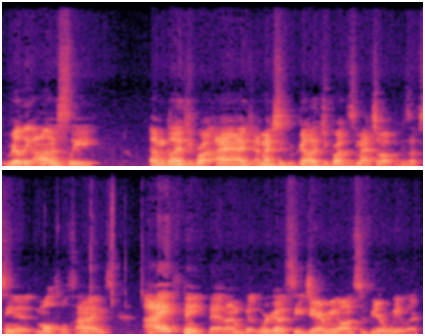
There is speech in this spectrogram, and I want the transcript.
really, honestly, I'm glad you brought. I, I'm actually glad you brought this matchup up because I've seen it multiple times. I think that I'm we're going to see Jeremy on Sahvir Wheeler.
